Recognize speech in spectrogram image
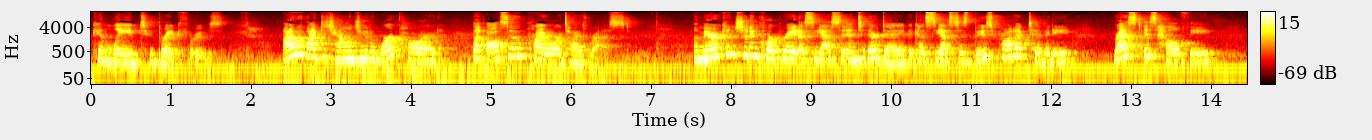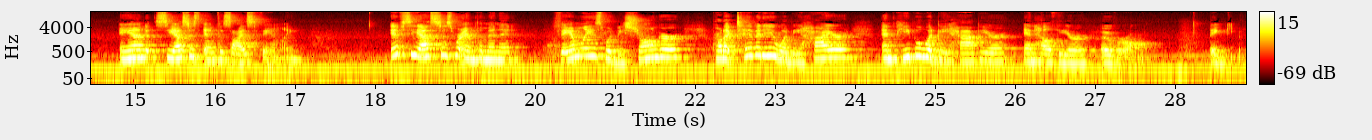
can lead to breakthroughs. I would like to challenge you to work hard, but also prioritize rest. Americans should incorporate a siesta into their day because siestas boost productivity, rest is healthy, and siestas emphasize family. If siestas were implemented, families would be stronger, productivity would be higher, and people would be happier and healthier overall. Thank you.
